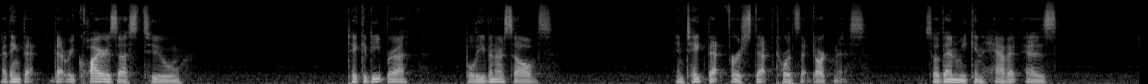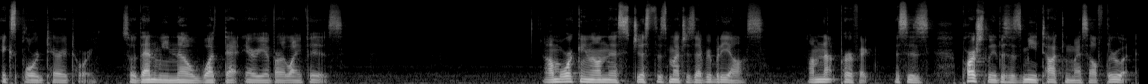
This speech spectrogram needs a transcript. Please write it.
I think that that requires us to Take a deep breath, believe in ourselves, and take that first step towards that darkness. So then we can have it as explored territory. So then we know what that area of our life is. I'm working on this just as much as everybody else. I'm not perfect. This is partially this is me talking myself through it.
